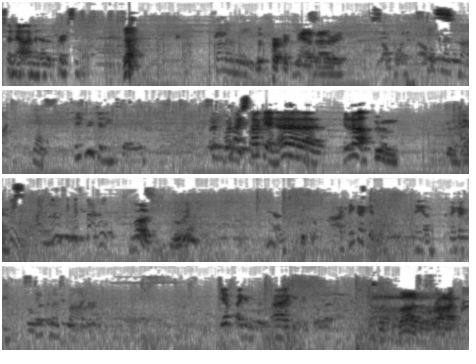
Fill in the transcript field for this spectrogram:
So now I'm another person. the Follow me. The perfect mana battery. Someone else. Stay close by. Yes. She's regenerating slowly. What, what am I stuck in? Uh, get it off. Doing, doing the dance. I'm losing this battle. Whoa, moving? Yeah, I think I can. Hang on. I think I can. Stay close by. Yep, I can. I can control that. Push the bug with a rock.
